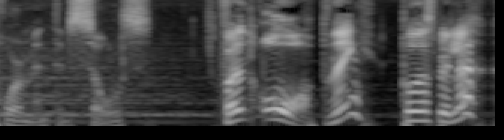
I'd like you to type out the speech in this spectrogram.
Tormented Souls. For en åpning på det spillet!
